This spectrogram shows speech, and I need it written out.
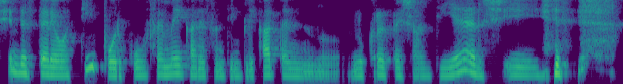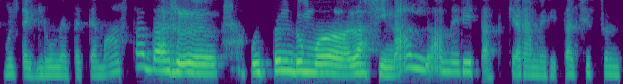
și de stereotipuri cu femei care sunt implicate în lucrări pe șantier și multe glume pe tema asta, dar uitându-mă la final, a meritat, chiar a meritat și sunt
